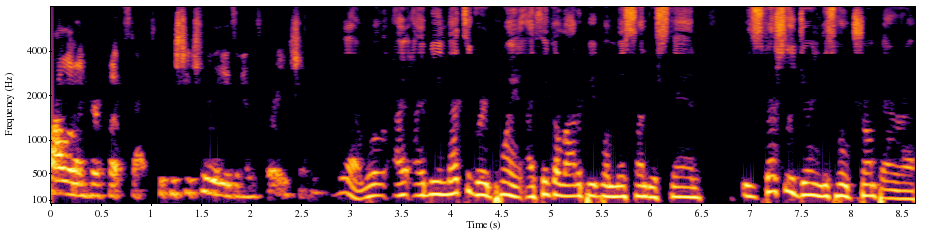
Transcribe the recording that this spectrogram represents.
follow in her footsteps because she truly is an inspiration. Yeah, well, I, I mean, that's a great point. I think a lot of people misunderstand, especially during this whole Trump era,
